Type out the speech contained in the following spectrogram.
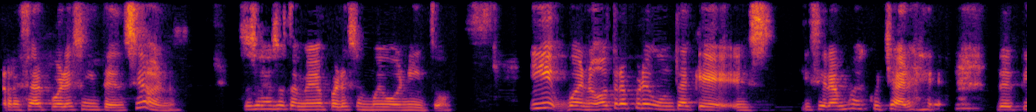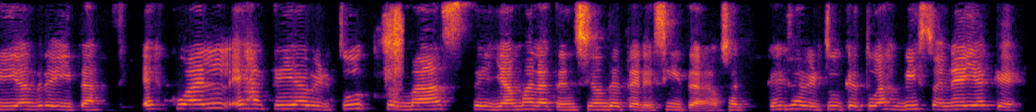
rezar por esa intención. Entonces eso también me parece muy bonito. Y bueno, otra pregunta que es, quisiéramos escuchar de ti, Andreita, es cuál es aquella virtud que más te llama la atención de Teresita? O sea, ¿qué es esa virtud que tú has visto en ella que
